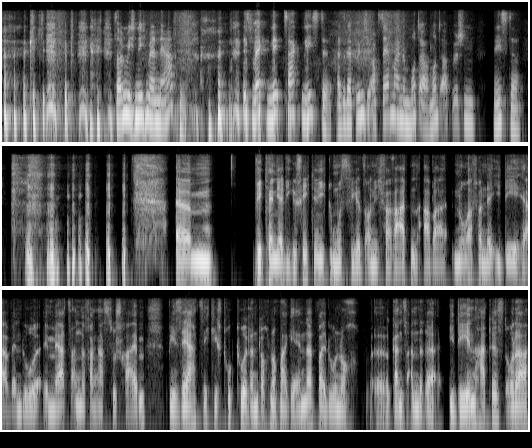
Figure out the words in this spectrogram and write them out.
Soll mich nicht mehr nerven. ist weg, ne, zack, nächste. Also da bin ich auch sehr meine Mutter. Mund abwischen, nächste. Ähm, wir kennen ja die Geschichte nicht, du musst sie jetzt auch nicht verraten, aber nur mal von der Idee her, wenn du im März angefangen hast zu schreiben, wie sehr hat sich die Struktur dann doch nochmal geändert, weil du noch äh, ganz andere Ideen hattest oder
